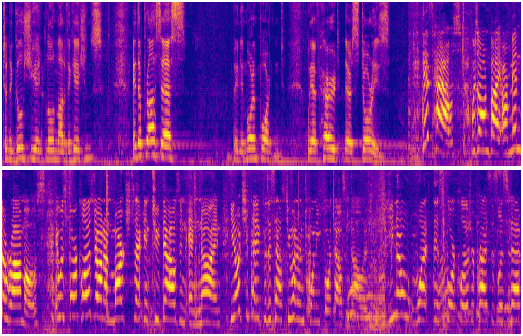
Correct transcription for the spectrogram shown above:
to negotiate loan modifications. In the process, maybe more important, we have heard their stories. House was owned by Arminda Ramos. It was foreclosed on on March 2nd, 2009. You know what she paid for this house? $224,000. You know what this foreclosure price is listed at?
